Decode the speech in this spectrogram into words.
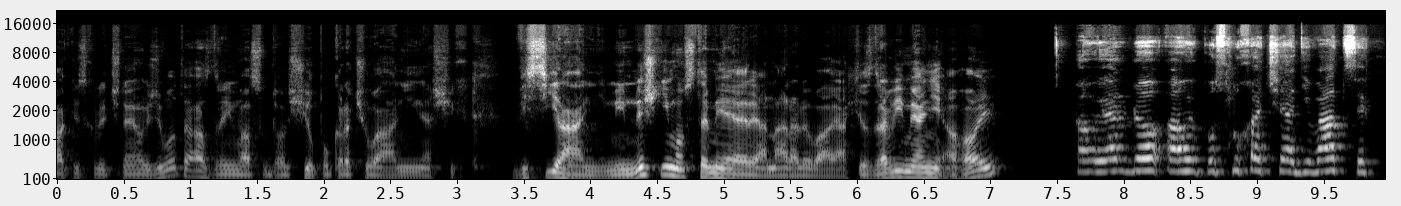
diváky skutečného života a zdravím vás u dalšího pokračování našich vysílání. Mým dnešním hostem je Jana Radová. Já tě zdravím, Jani, ahoj. Ahoj Jardo, ahoj posluchači a diváci.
